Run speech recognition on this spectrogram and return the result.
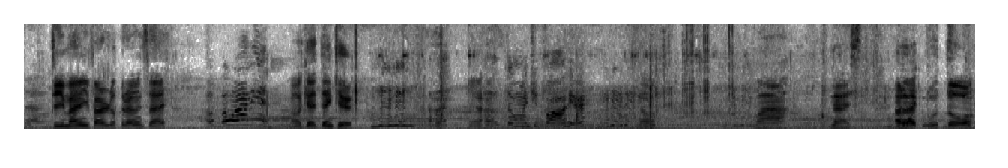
So Do you mind if I look around inside? oh, go on in. Okay, thank you. Uh-huh. Yeah. Don't want you to fall here. No. Wow. Nice. I like wood door.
